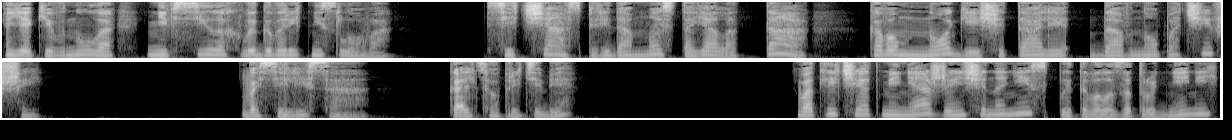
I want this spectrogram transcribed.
Я кивнула, не в силах выговорить ни слова. Сейчас передо мной стояла та, кого многие считали давно почившей. «Василиса, кольцо при тебе?» В отличие от меня, женщина не испытывала затруднений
